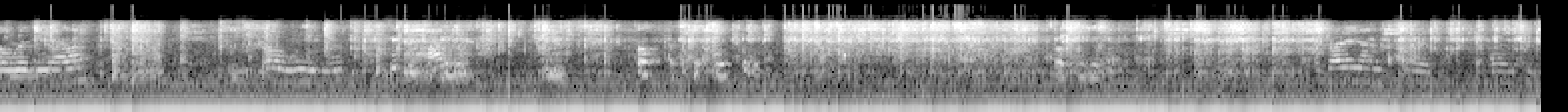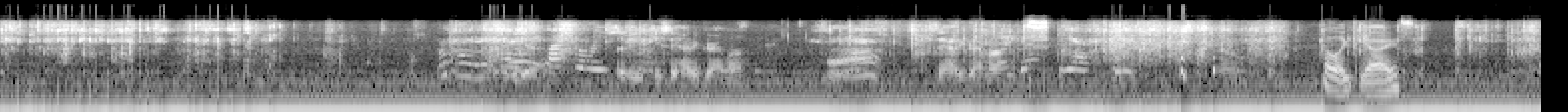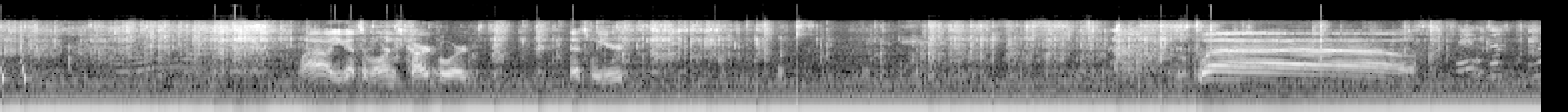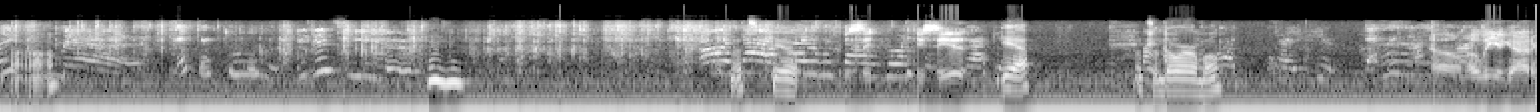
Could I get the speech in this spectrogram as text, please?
Olivia. Olivia. Is this a fire? Oh, I can't open it. Okay. I got it on the shirt. Olivia, can you say hi to Grandma? Yeah. Say hi to Grandma. Yeah. I like the eyes. Wow, you got some orange cardboard. That's weird. Wow. It's a placemat. This is me. It is you. Oh, That's cute. You see- you see it? yeah. That's adorable. Aaliyah got.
